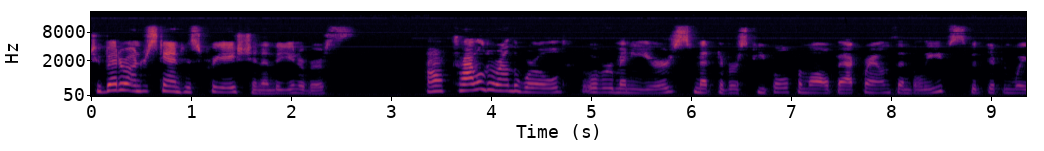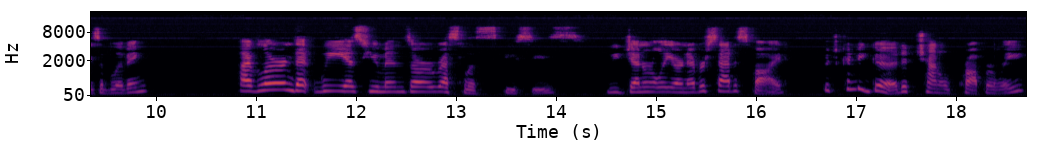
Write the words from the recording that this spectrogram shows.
to better understand His creation and the universe. I have traveled around the world over many years, met diverse people from all backgrounds and beliefs with different ways of living. I've learned that we as humans are a restless species. We generally are never satisfied, which can be good if channeled properly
